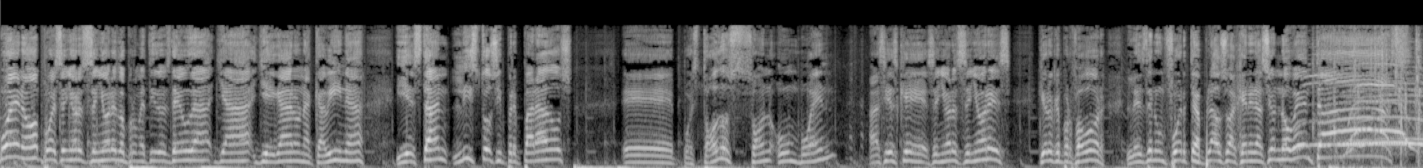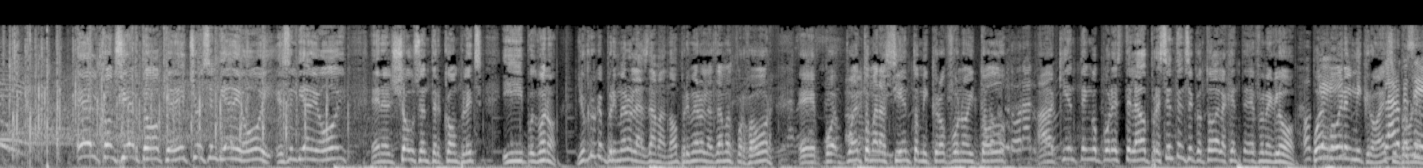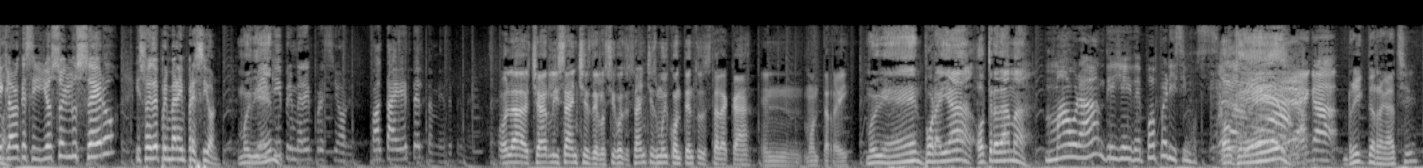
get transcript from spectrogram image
Bueno, pues señores y señores, lo prometido es deuda. Ya llegaron a cabina y están listos y preparados. Eh, pues todos son un buen. Así es que, señores y señores, quiero que por favor les den un fuerte aplauso a Generación 90. El concierto, que de hecho es el día de hoy, es el día de hoy en el Show Center Complex. Y pues bueno, yo creo que primero las damas, ¿no? Primero las damas, por favor. Eh, pu- pueden tomar asiento, micrófono y todo. ¿A quién tengo por este lado? Preséntense con toda la gente de FM Globo. Pueden mover el micro, ¿eh? Claro Sin que sí, claro que sí. Yo soy Lucero y soy de primera impresión. Muy bien. Vicky, primera impresión. Falta Ethel también de primera. Hola, Charlie Sánchez de los Hijos de Sánchez, muy contentos de estar acá en Monterrey. Muy bien. Por allá, otra dama. Maura, DJ de Popperísimos. Ok. Rick de Ragazzi.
